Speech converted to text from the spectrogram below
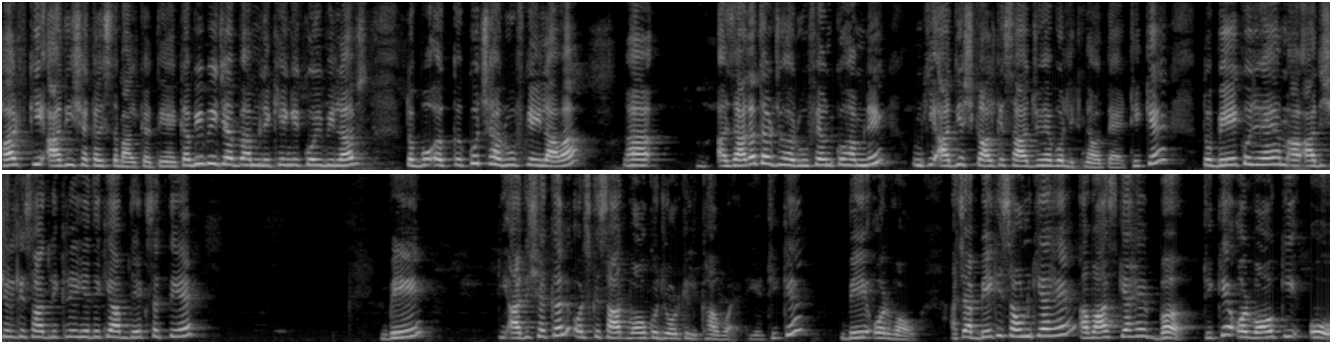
हर्फ की आधी शक्ल इस्तेमाल करते हैं। कभी भी जब हम लिखेंगे कोई भी लफ्ज़ तो कुछ हरूफ के अलावा ज़्यादातर जो हरूफ है, उनको हमने उनकी आदि शकाल के साथ जो है वो लिखना होता है, ठीक है? तो बे को जो है हम आदि शक्ल के साथ लिख रहे हैं। ये देखिए, आप देख सकते हैं। बे की आदि शक्ल और इसके साथ वाओ को जोड़ के लिखा हुआ है। ये ठीक है? बे और वाओ। अच्छा बे की साउंड क्या है? आवाज़ क्या है? ब। ठीक है? और वाओ की ओ।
